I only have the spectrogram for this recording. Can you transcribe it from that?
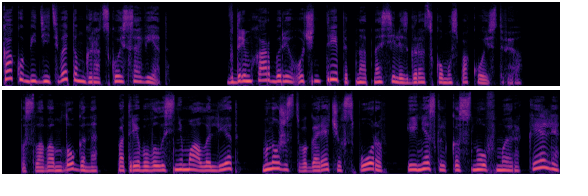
как убедить в этом городской совет. В Дрим-Харборе очень трепетно относились к городскому спокойствию. По словам Логана, потребовалось немало лет, множество горячих споров и несколько снов мэра Келли,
